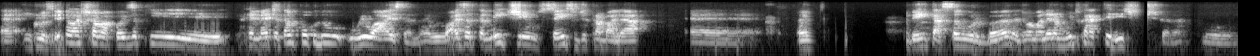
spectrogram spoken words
É, inclusive, eu acho que é uma coisa que remete até um pouco do Will Eisner. Né? O Will Eisner também tinha um senso de trabalhar é, ambientação urbana de uma maneira muito característica né? no,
